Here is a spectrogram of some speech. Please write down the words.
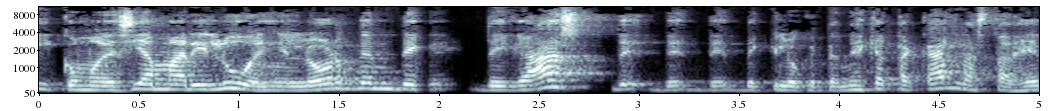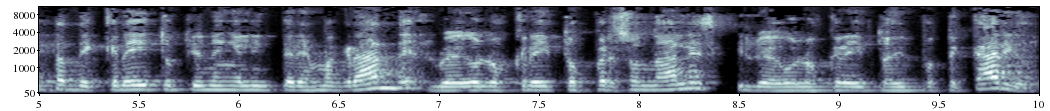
Y como decía Marilú, en el orden de, de gas, de, de, de, que lo que tenés que atacar, las tarjetas de crédito tienen el interés más grande, luego los créditos personales y luego los créditos hipotecarios.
